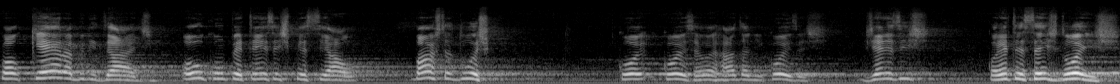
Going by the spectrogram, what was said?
qualquer habilidade ou competência especial. Basta duas co coisas, eu errado ali, coisas. Gênesis 46, 2.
